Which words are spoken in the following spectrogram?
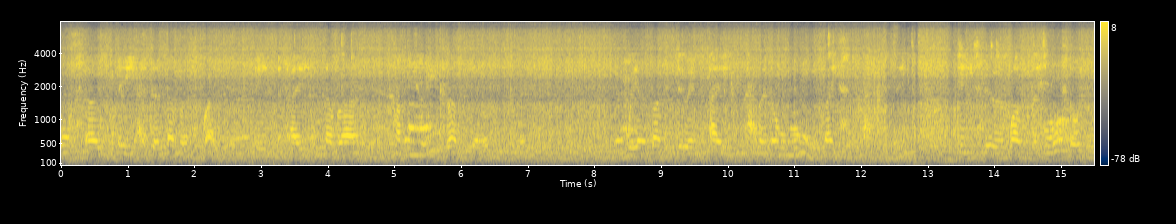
also me and another friend in another country, Colombia, we are both doing a paranormal based activity. He's doing one for this side of the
